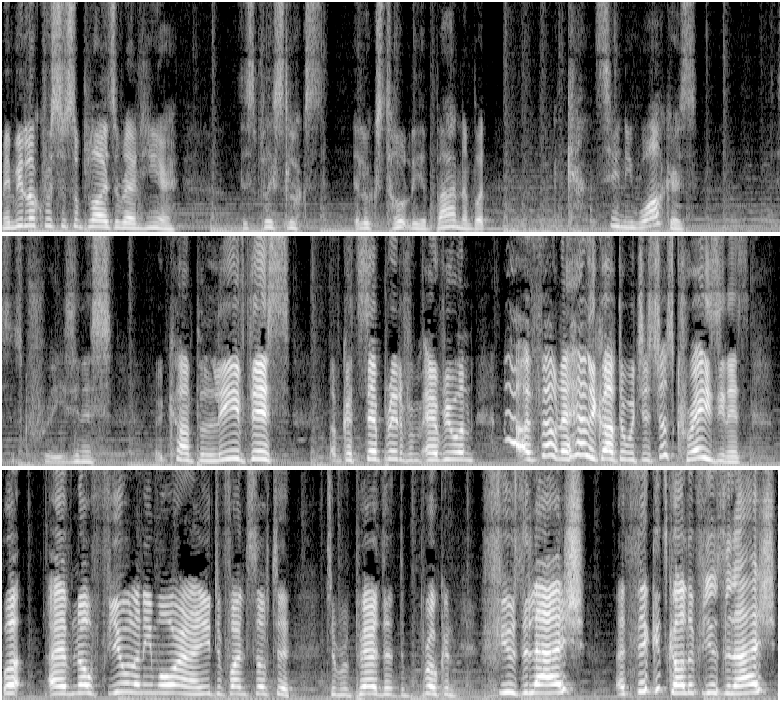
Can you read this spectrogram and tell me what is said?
Maybe look for some supplies around here. This place looks, it looks totally abandoned, but I can't see any walkers. This is craziness. I can't believe this. I've got separated from everyone. I found a helicopter, which is just craziness. But I have no fuel anymore, and I need to find stuff to, to repair the, the broken fuselage. I think it's called a fuselage.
